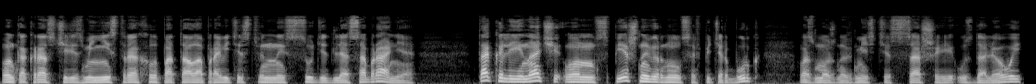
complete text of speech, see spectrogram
он как раз через министра хлопотал о правительственной суде для собрания. Так или иначе, он спешно вернулся в Петербург, возможно, вместе с Сашей Уздалевой.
